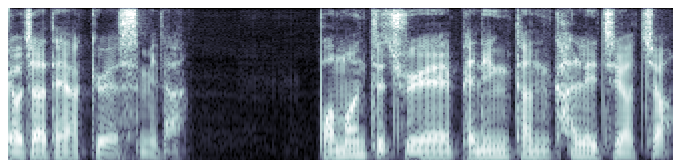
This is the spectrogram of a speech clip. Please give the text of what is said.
여자 대학교였습니다. 버몬트 주의 베닝턴 칼리지였죠.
